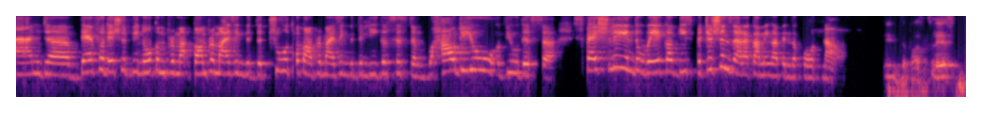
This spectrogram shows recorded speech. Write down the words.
and uh, therefore there should be no comprom- compromising with the truth or compromising with the legal system how do you view this uh, especially in the wake of these petitions that are coming up in the court now in the first place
